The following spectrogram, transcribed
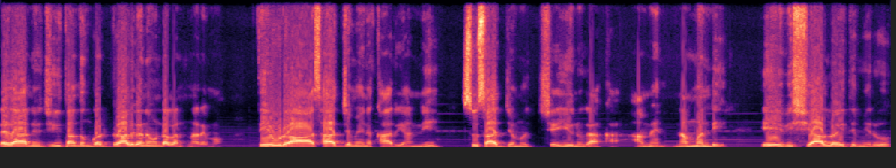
లేదా నీ జీవితాంతం గొడ్రాలుగానే ఉండాలంటున్నారేమో దేవుడు ఆ అసాధ్యమైన కార్యాన్ని సుసాధ్యము చేయునుగాక. ఆమె నమ్మండి ఏ విషయాల్లో అయితే మీరు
